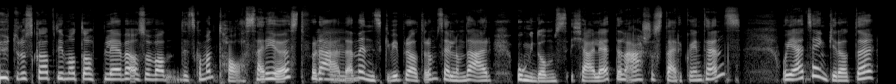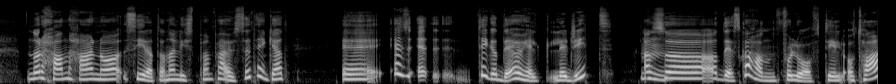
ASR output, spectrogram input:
utroskap de måtte oppleve, altså, det skal man ta seriøst. For det er, det er mennesker vi prater om, selv om det er ungdomskjærlighet. Den er så sterk og intens. Og jeg tenker at det, når han her nå sier at han har lyst på en pause, tenker jeg at eh, jeg, jeg tenker at det er jo helt legit. Altså, og Det skal han få lov til å ta.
